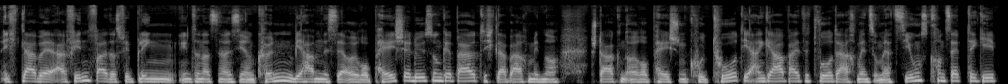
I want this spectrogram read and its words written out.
Ich glaube auf jeden Fall, dass wir Bling internationalisieren können. Wir haben eine sehr europäische Lösung gebaut. Ich glaube auch mit einer starken europäischen Kultur, die eingearbeitet wurde, auch wenn es um Erziehungskonzepte geht,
